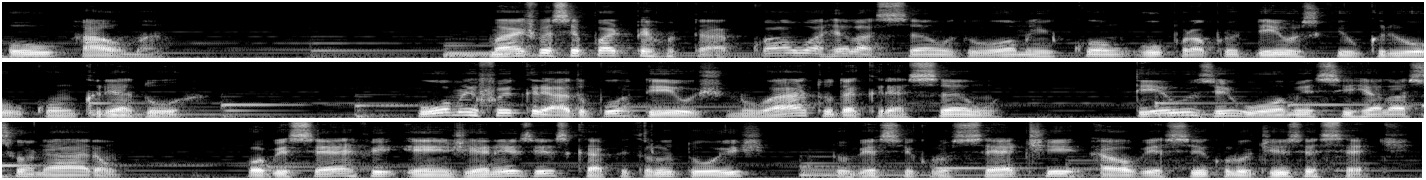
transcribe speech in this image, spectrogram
ou alma. Mas você pode perguntar qual a relação do homem com o próprio Deus que o criou, com o Criador. O homem foi criado por Deus. No ato da criação, Deus e o homem se relacionaram. Observe em Gênesis capítulo 2, do versículo 7 ao versículo 17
